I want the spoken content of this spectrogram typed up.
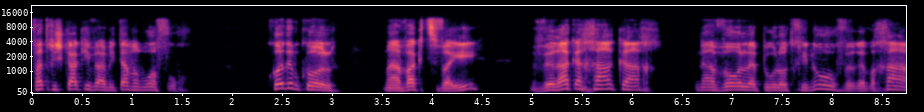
פתחי שקקי ועמיתיו אמרו הפוך. קודם כל מאבק צבאי, ורק אחר כך נעבור לפעולות חינוך ורווחה,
